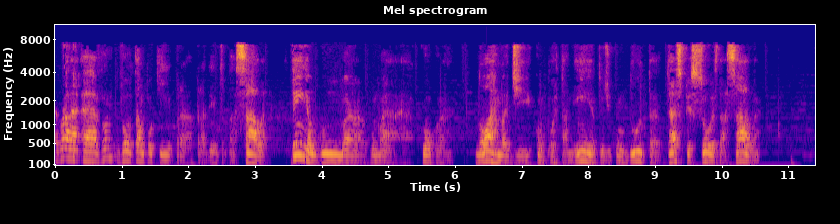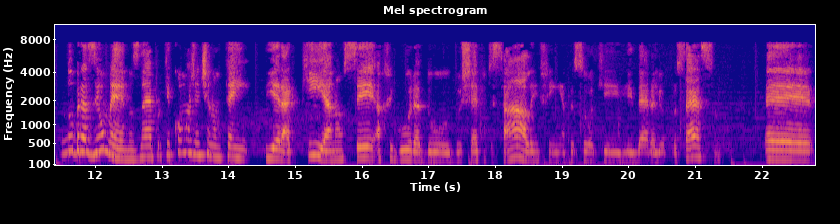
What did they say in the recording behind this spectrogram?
Agora, é, vamos voltar um pouquinho para dentro da sala tem alguma, alguma uh, norma de comportamento, de conduta das pessoas da sala? No Brasil, menos, né? Porque como a gente não tem hierarquia, a não ser a figura do, do chefe de sala, enfim, a pessoa que lidera ali o processo, é,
